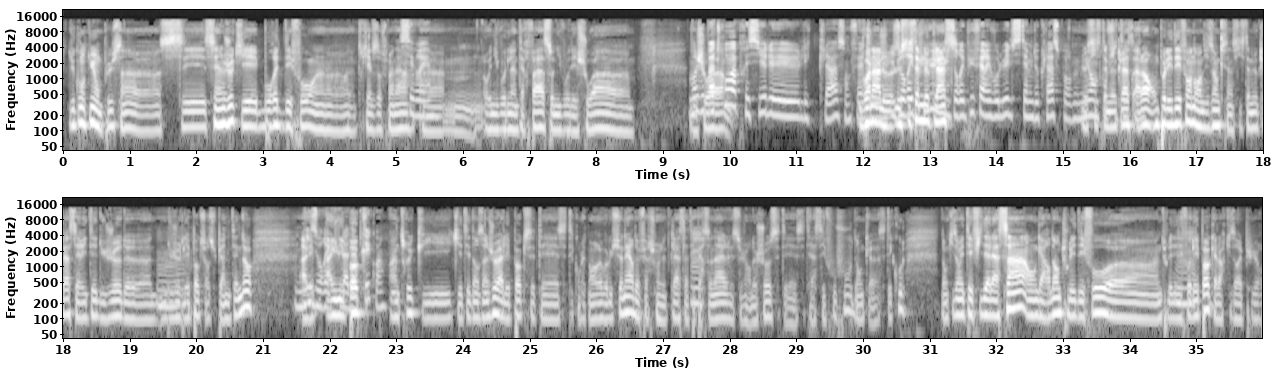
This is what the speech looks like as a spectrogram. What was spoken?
du contenu en plus, hein, euh, c'est un jeu qui est bourré de défauts, hein, euh, Trials of Mana. Euh, au niveau de l'interface, au niveau des choix. euh, Moi, j'ai pas trop apprécié les, les classes en fait. Voilà, le- le système de classe. Ils auraient pu faire évoluer le système de classe pour mieux le en système de classe. quoi. Alors, on peut les défendre en disant que c'est un système de classe hérité du jeu de, du jeu de l'époque sur Super Nintendo. Mais à ils à pu une époque, quoi. un truc qui, qui était dans un jeu à l'époque, c'était c'était complètement révolutionnaire de faire changer de classe à tes Mm. personnages et ce genre de choses. C'était c'était assez foufou, donc euh, c'était cool. Donc ils ont été fidèles à ça en gardant tous les défauts, euh, tous les défauts Mm. de l'époque, alors qu'ils auraient pu euh,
